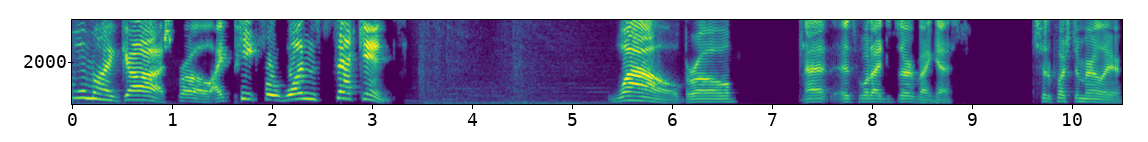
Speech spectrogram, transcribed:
Oh my gosh, bro. I peeked for one second. Wow, bro. That is what I deserve, I guess. Should have pushed him earlier.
